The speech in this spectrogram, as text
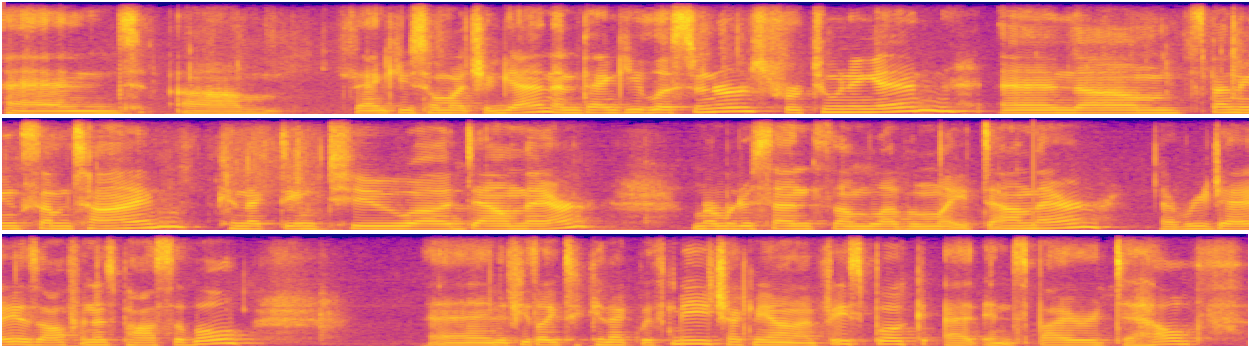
And um, thank you so much again. And thank you, listeners, for tuning in and um, spending some time connecting to uh, down there. Remember to send some love and light down there every day as often as possible. And if you'd like to connect with me, check me out on Facebook at Inspired to Health.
